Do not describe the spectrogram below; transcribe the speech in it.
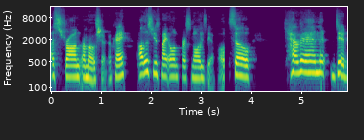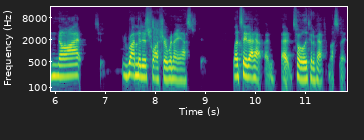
a strong emotion. Okay. I'll just use my own personal example. So Kevin did not run the dishwasher when I asked. Let's say that happened. That totally could have happened last night,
